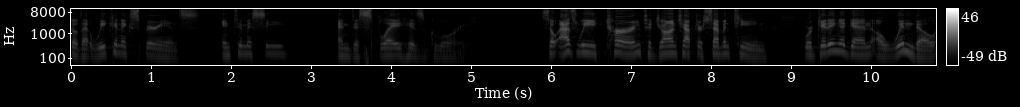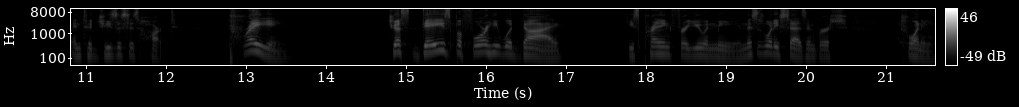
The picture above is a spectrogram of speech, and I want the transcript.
so that we can experience intimacy and display his glory. So as we turn to John chapter 17, we're getting again a window into Jesus' heart. Praying. Just days before he would die, he's praying for you and me. And this is what he says in verse 20.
